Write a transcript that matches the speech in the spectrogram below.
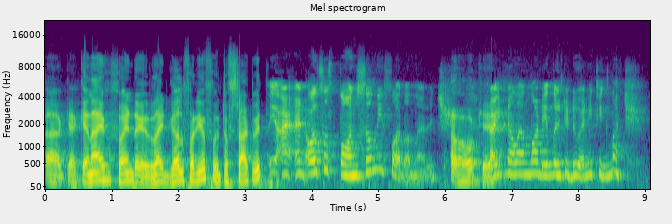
Uh, ca- can I find the right girl for you for, to start with? Yeah, and also sponsor me for a marriage. Oh, okay. Right now, I'm not able to do anything much.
